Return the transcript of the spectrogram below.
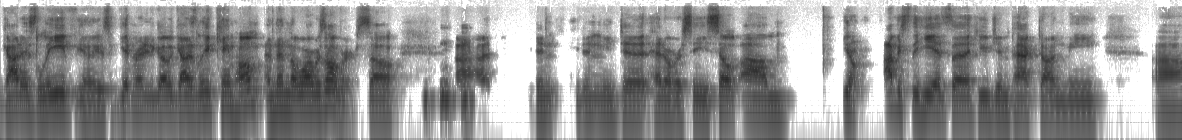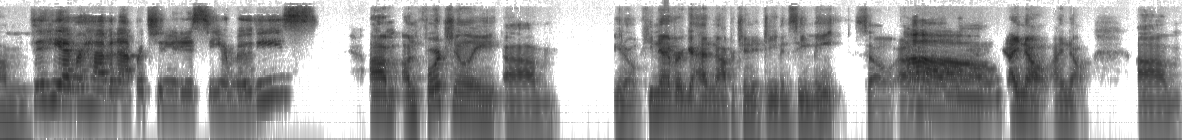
got his leave. You know, he was getting ready to go. He got his leave, came home, and then the war was over. So uh, didn't he didn't need to head overseas. So um, you know, obviously he has a huge impact on me. Um, Did he ever have an opportunity to see your movies? Um, unfortunately, um, you know, he never had an opportunity to even see me. So uh, oh, I know, I know. Um,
